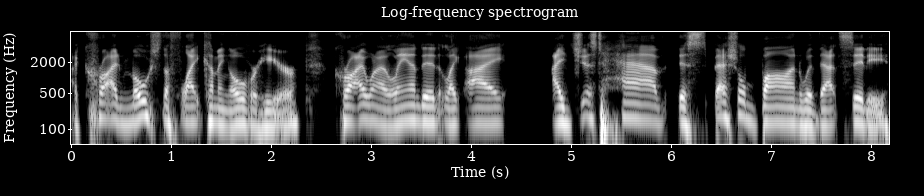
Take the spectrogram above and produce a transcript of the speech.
I cried most of the flight coming over here. Cry when i landed. Like i i just have this special bond with that city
